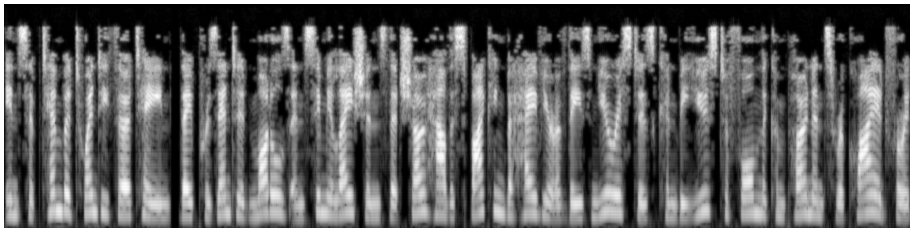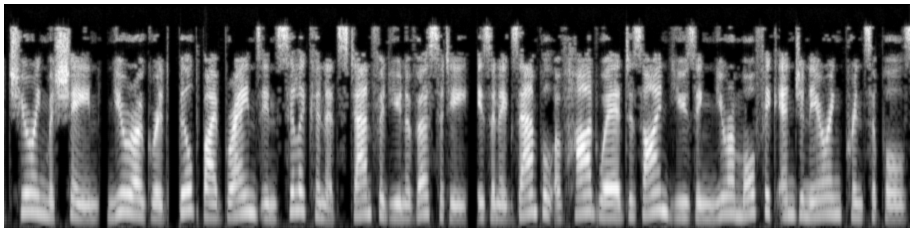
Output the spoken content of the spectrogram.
In September 2013, they presented models and simulations that show how the spiking behavior of these neuristors can be used to form the components required for a Turing machine. Neurogrid, built by Brains in Silicon at Stanford University, is an example of hardware designed using neuromorphic engineering principles.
